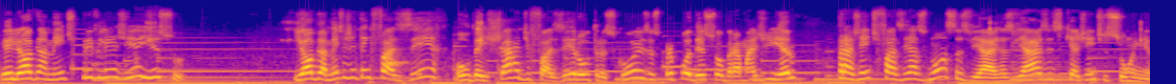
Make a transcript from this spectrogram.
ele, obviamente, privilegia isso. E, obviamente, a gente tem que fazer ou deixar de fazer outras coisas para poder sobrar mais dinheiro para a gente fazer as nossas viagens, as viagens que a gente sonha.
